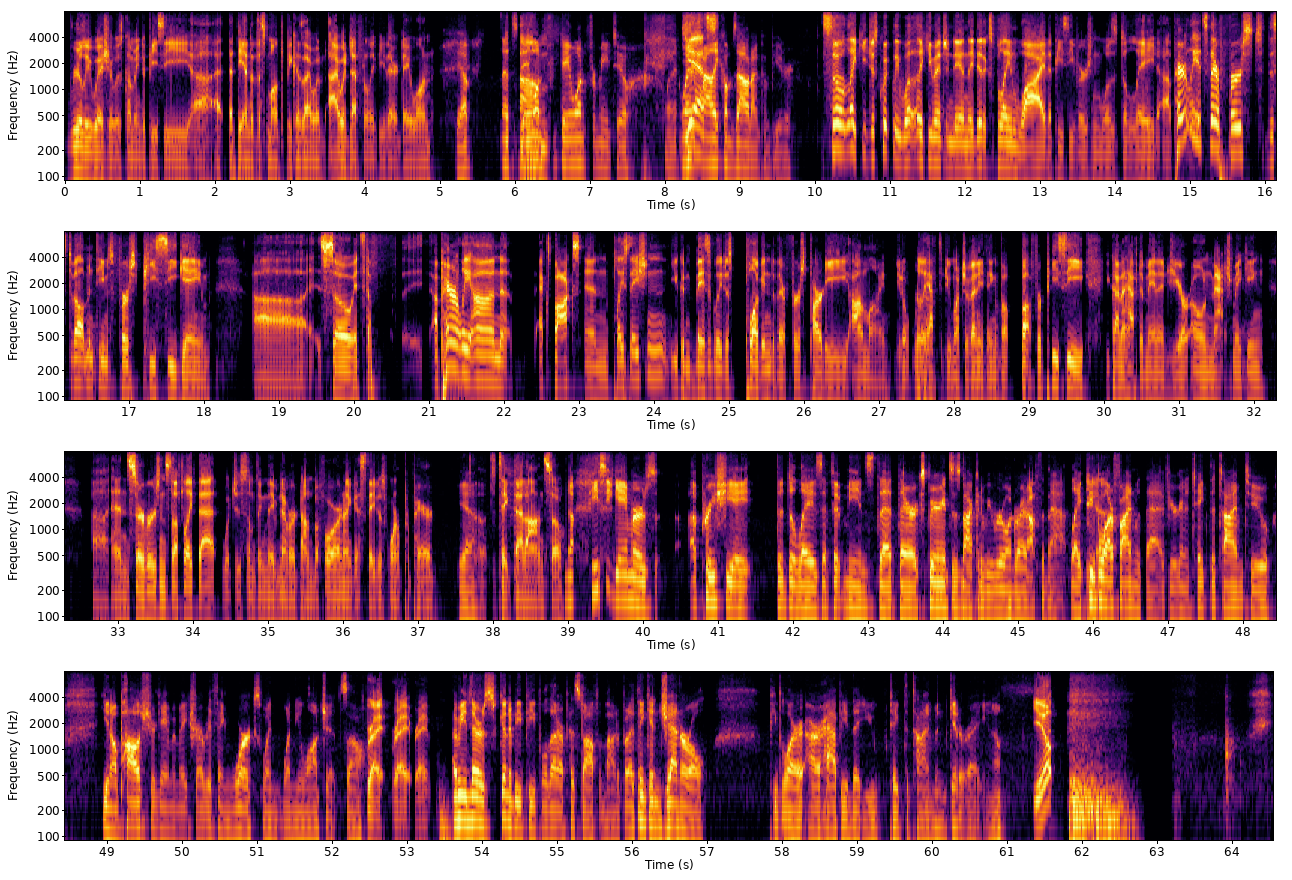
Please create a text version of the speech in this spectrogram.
really wish it was coming to PC uh, at, the end of this month because I would I would definitely be there day one. Yep. That's day Um, one. Day one for me too. When, it, when Yes. it finally comes out on computer. So, like you just quickly, what like you mentioned, Dan, they did explain why the PC version was delayed. Uh, apparently, it's their first, this development team's first PC game. Uh, so it's the apparently on Xbox and PlayStation, you can basically just plug into their first party online. You don't really have to do much of anything. But but for PC, you kind of have to manage your own matchmaking. Uh, and servers and stuff like that, which is something they've never done before, and I guess they just weren't prepared Yeah. uh, to take that on. So No, PC gamers appreciate the delays if it means that their experience is not going to be ruined right off the bat. Like people Yeah. are fine with that if you're going to take the time to, you know, polish your game and make sure everything works when when you launch it. So, right, right, right. I mean, there's going to be people that are pissed off about it, but I think in general, people are are happy that you take the time and get it right. You know. Yep.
